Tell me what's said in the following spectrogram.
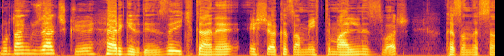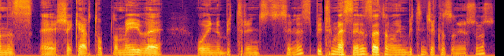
Buradan güzel çıkıyor. Her girdiğinizde iki tane eşya kazanma ihtimaliniz var. Kazanırsanız e, şeker toplamayı ve oyunu bitirirseniz. Bitirmezseniz zaten oyun bitince kazanıyorsunuz.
